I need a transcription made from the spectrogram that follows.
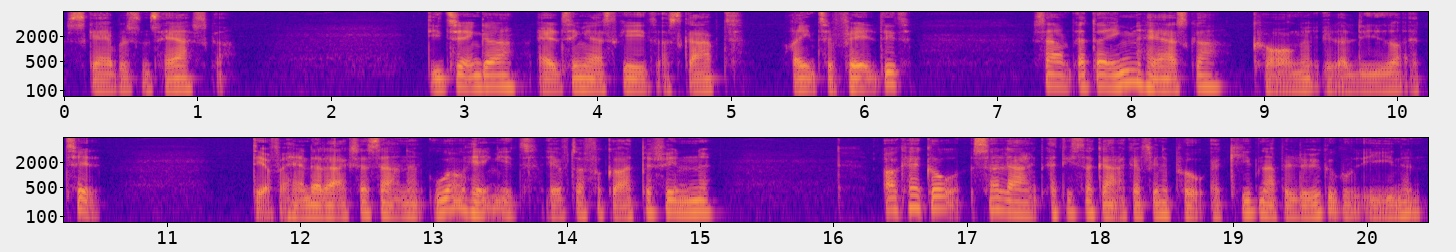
skabelsens hersker. De tænker, at alting er sket og skabt rent tilfældigt, samt at der ingen hersker, konge eller leder er til. Derfor handler Rakshasarne uafhængigt efter for godt befindende, og kan gå så langt, at de sågar kan finde på at kidnappe lykkegudinen.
